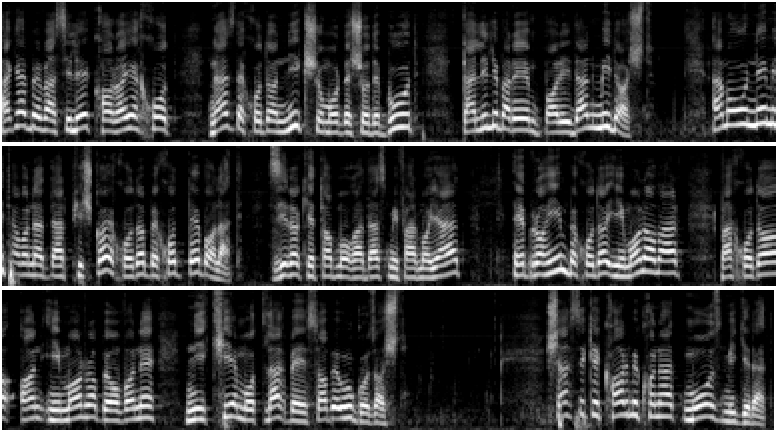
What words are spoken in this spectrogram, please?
اگر به وسیله کارهای خود نزد خدا نیک شمرده شده بود دلیلی برای بالیدن می داشت. اما او نمی‌تواند در پیشگاه خدا به خود ببالد زیرا کتاب مقدس میفرماید ابراهیم به خدا ایمان آورد و خدا آن ایمان را به عنوان نیکی مطلق به حساب او گذاشت. شخصی که کار می کند مزد می گیرد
